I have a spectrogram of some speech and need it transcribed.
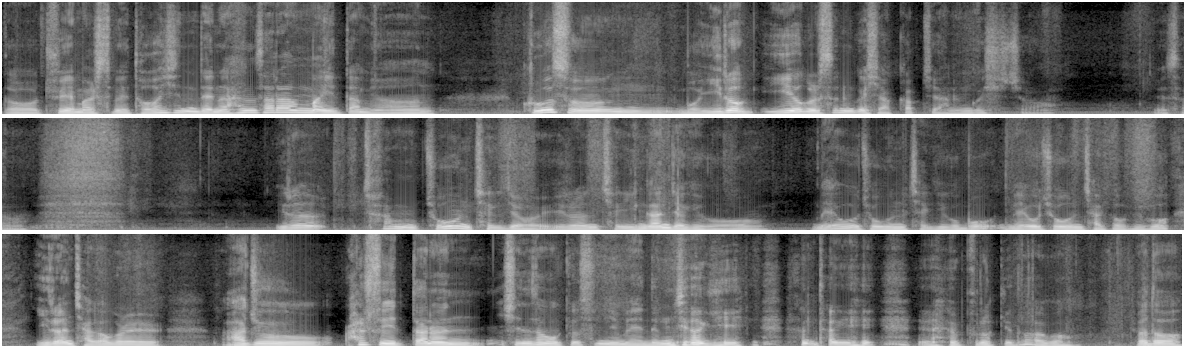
또 주의 말씀에 더 헌신되는 한 사람만 있다면 그것은 뭐 1억, 2억을 쓰는 것이 아깝지 않은 것이죠. 그래서 이런 참 좋은 책이죠. 이런 책 인간적이고 매우 좋은 책이고 뭐 매우 좋은 작업이고 이런 작업을 아주 할 수 있다는 신성욱 교수님의 능력이 상당히 예, 부럽기도 하고 저도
